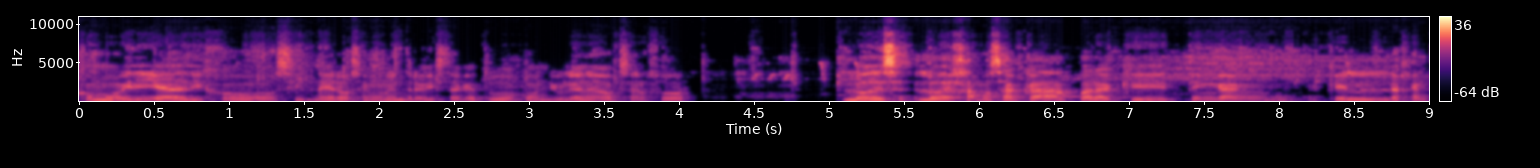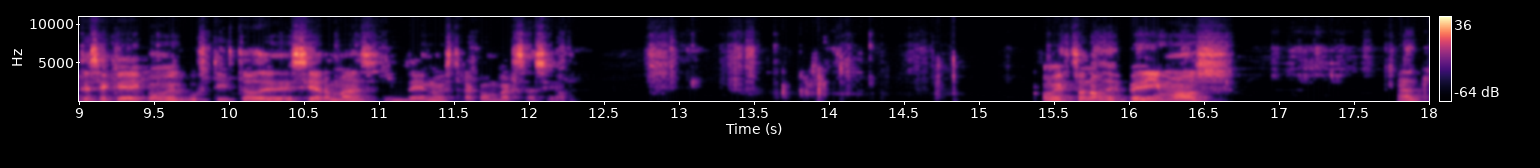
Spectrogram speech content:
como hoy día dijo Cisneros en una entrevista que tuvo con Juliana Oxenford, lo, de, lo, dejamos acá para que tengan, que la gente se quede con el gustito de desear más de nuestra conversación. Con esto nos despedimos. Ok,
